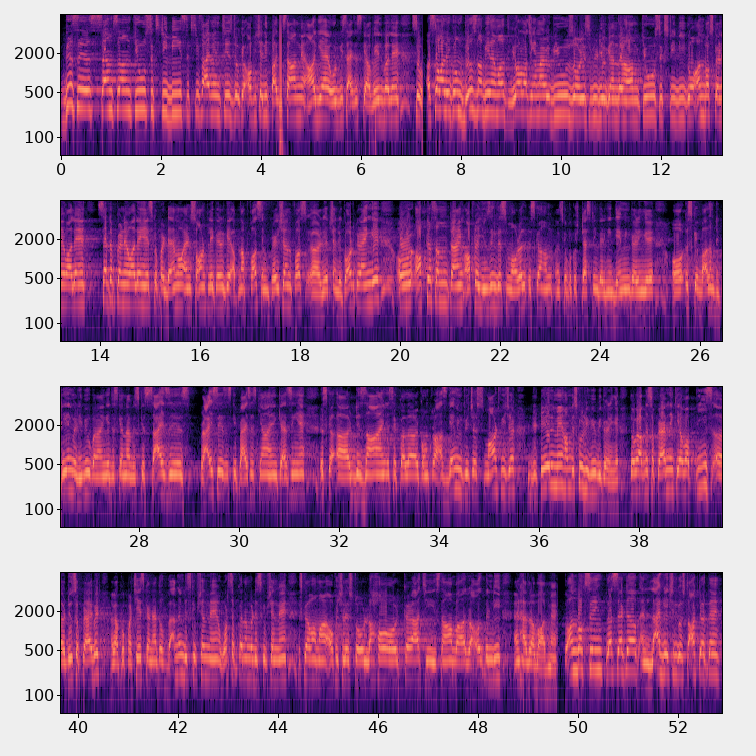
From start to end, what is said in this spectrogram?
This is Samsung Q60B 65 inches जो कि officially Pakistan में आ गया है और भी साइजेस के अवेलेबल हैं। सो अस्सलाम वालेकुम this Nabeel Ahmed. You are watching my reviews और इस वीडियो के अंदर हम Q60B को अनबॉक्स करने वाले हैं सेटअप करने वाले हैं। इसके ऊपर डेमो एंड साउंड प्ले करके अपना first impression first reaction record कराएँगे। और after some time after using this model इसका हम, इसके ऊपर कुछ टेस्टिंग करेंगे गेमिंग करेंगे। और उसके बाद हम डिटेल में रिव्यू बनाएँगे, जिसके अंदर हम इसके साइजेस प्राइसेस इसकी प्राइसेस क्या हैं, कैसी हैं, इसका डिज़ाइन इसके colour contrast gaming feature smart feature detail में हम इसको रिव्यू भी करेंगे। तो अगर आपने सब्सक्राइब नहीं किया हुआ प्लीज़ डू सब्सक्राइड इट अगर आपको परचेज करना है तो वेब डिस्क्रिप्शन में व्हाट्सएप का नंबर डिस्क्रिप्शन में है इसके अलावा हमारा official store Lahore, Karachi, Islamabad, Rawalpindi and Hyderabad में। तो unboxing plus setup and live reaction को स्टार्ट करते हैं।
